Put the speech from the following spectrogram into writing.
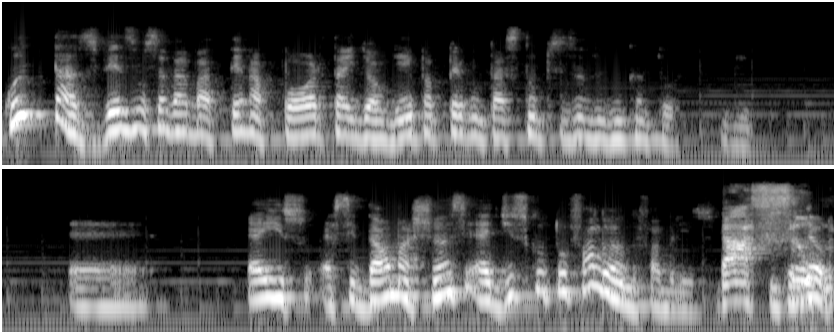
quantas vezes você vai bater na porta de alguém para perguntar se estão precisando de um cantor? Uhum. É, é isso, é se dar uma chance, é disso que eu estou falando, Fabrício. Da ação,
